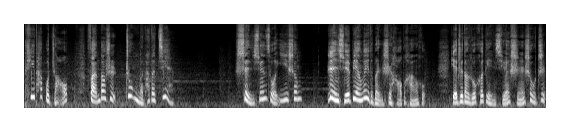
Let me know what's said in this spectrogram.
踢他不着，反倒是中了他的剑。沈轩做医生，任穴辨位的本事毫不含糊，也知道如何点穴使人受治。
